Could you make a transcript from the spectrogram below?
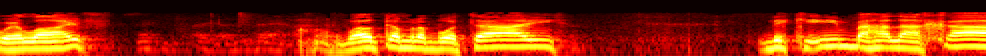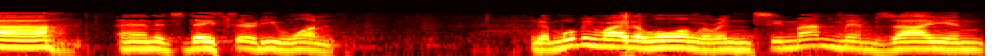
We're live. Welcome, Rabotai. Biki'im Bahalacha, and it's day 31. We're moving right along. We're in Siman Mem Zayin,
